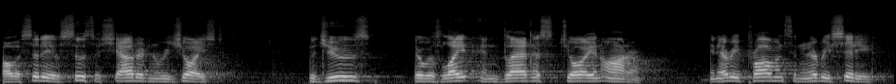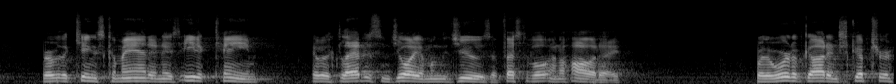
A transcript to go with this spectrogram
while the city of Susa shouted and rejoiced. The Jews, there was light and gladness, joy and honor. In every province and in every city, wherever the king's command and his edict came, there was gladness and joy among the Jews, a festival and a holiday. For the word of God in Scripture,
